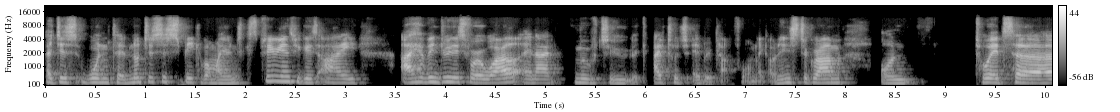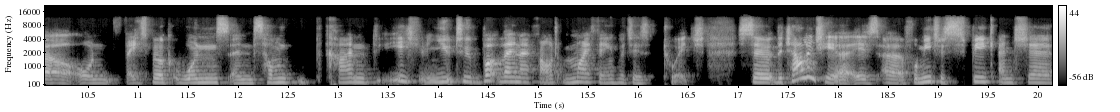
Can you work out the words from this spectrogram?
I just wanted not just to speak about my own experience because I, I have been doing this for a while, and I've moved to like I've touched every platform, like on Instagram, on Twitter, on Facebook once, and some kind issue in YouTube. But then I found my thing, which is Twitch. So the challenge here is uh, for me to speak and share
